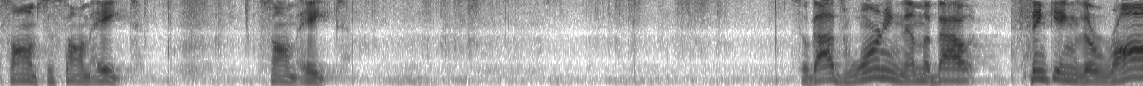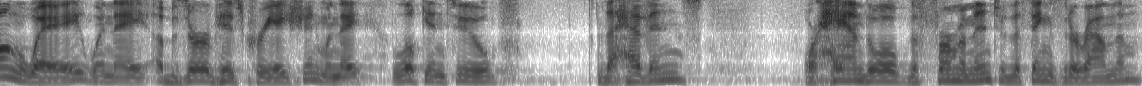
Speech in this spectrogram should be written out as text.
Psalms to Psalm 8. Psalm 8. So God's warning them about thinking the wrong way when they observe His creation, when they look into the heavens or handle the firmament or the things that are around them.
